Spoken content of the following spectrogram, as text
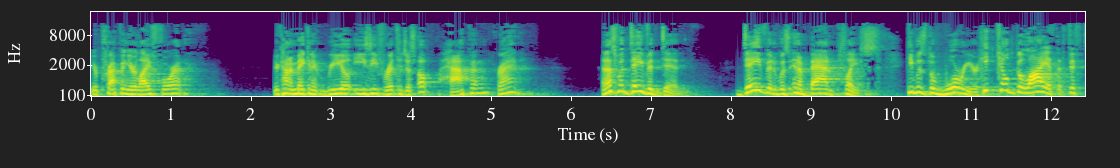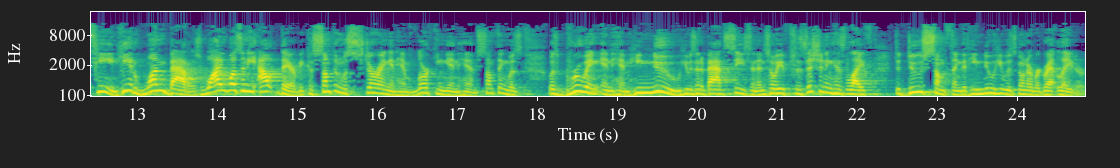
You're prepping your life for it. You're kind of making it real easy for it to just, oh, happen, right? And that's what David did. David was in a bad place. He was the warrior. He killed Goliath at 15. He had won battles. Why wasn't he out there? Because something was stirring in him, lurking in him. Something was, was brewing in him. He knew he was in a bad season. And so he was positioning his life to do something that he knew he was going to regret later.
